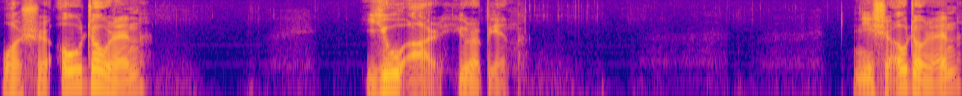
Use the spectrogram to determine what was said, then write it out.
我是欧洲人。 you are European. 你是欧洲人。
